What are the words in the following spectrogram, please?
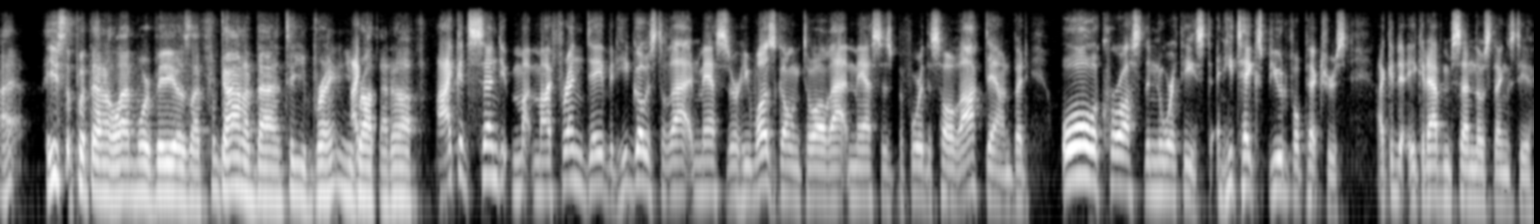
I I used to put that in a lot more videos. I've forgotten about it until you bring you brought I, that up. I could send you my, my friend David. He goes to Latin masses, or he was going to all Latin masses before this whole lockdown, but all across the Northeast, and he takes beautiful pictures. I could he could have him send those things to you.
